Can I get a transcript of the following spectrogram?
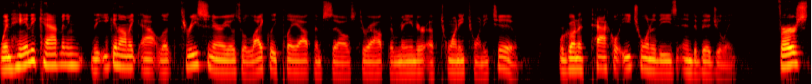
When handicapping the economic outlook, three scenarios will likely play out themselves throughout the remainder of 2022. We're going to tackle each one of these individually. First,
